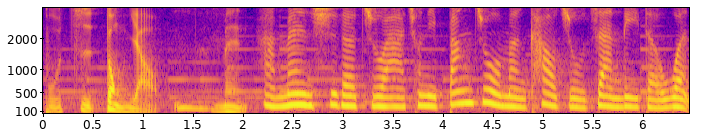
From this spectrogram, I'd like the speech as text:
不致动摇。阿门。阿门。是的，主啊，求你帮助我们靠主站立得稳。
